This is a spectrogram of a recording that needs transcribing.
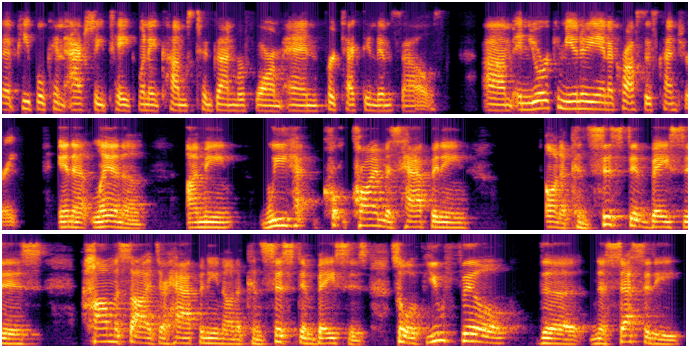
that people can actually take when it comes to gun reform and protecting themselves um, in your community and across this country? in Atlanta, I mean, we ha- cr- crime is happening on a consistent basis. Homicides are happening on a consistent basis. So if you feel the necessity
